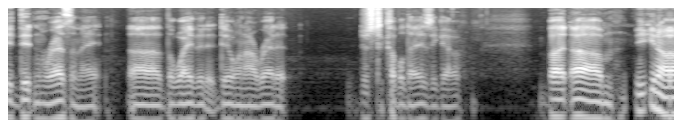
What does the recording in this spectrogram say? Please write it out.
it didn't resonate uh, the way that it did when I read it just a couple days ago. But um, you know,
